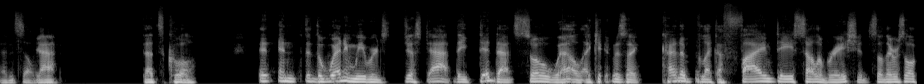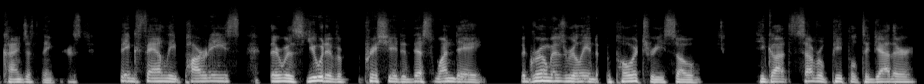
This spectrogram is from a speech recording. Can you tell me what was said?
and so Yeah. That's cool. And, and the wedding we were just at, they did that so well. Like it was like kind of like a five day celebration. So there was all kinds of things. There's big family parties. There was, you would have appreciated this one day. The groom is really into poetry. So he got several people together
